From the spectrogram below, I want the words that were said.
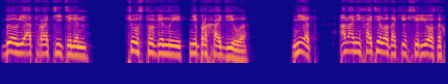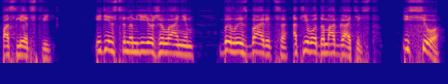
был ей отвратителен, чувство вины не проходило. Нет, она не хотела таких серьезных последствий. Единственным ее желанием было избавиться от его домогательств. И все.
